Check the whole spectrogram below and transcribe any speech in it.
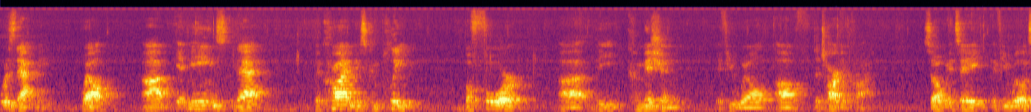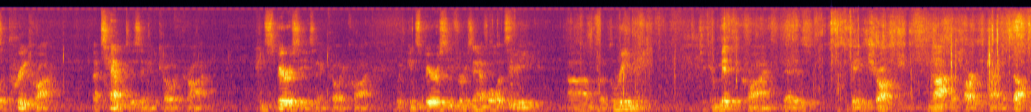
What does that mean? Well, uh, it means that the crime is complete before uh, the commission, if you will, of the target crime. So it's a, if you will, it's a pre-crime. Attempt is an inchoate crime. conspiracy is an inchoate crime. With conspiracy, for example, it's the um, agreement commit the crime that is being charged, not the target crime itself,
